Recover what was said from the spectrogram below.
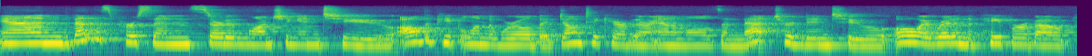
And then this person started launching into all the people in the world that don't take care of their animals. And that turned into, oh, I read in the paper about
